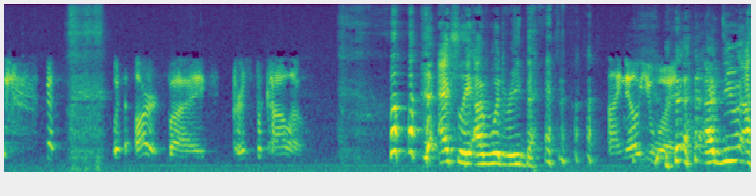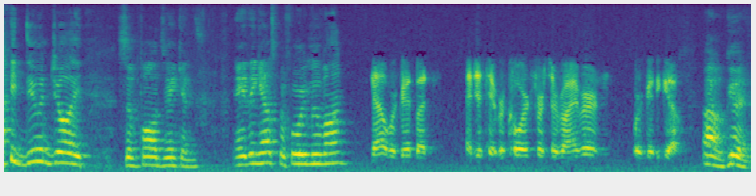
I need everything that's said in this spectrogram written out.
with art by Chris Bachalo. Actually, I would read that. I know you would. I do. I do enjoy some Paul Jenkins. Anything else before we move on? no, we're good, but I just hit record for Survivor, and we're good to go. Oh, good.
